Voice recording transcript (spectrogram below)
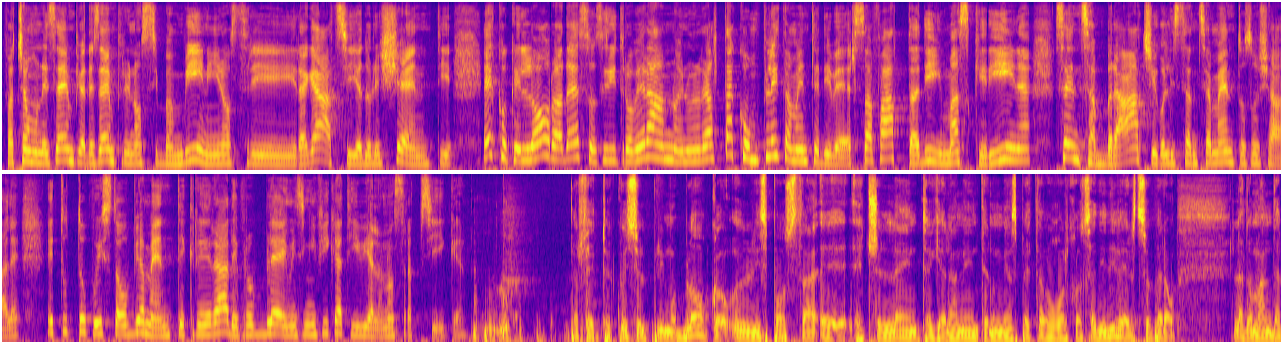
Facciamo un esempio, ad esempio i nostri bambini, i nostri ragazzi, gli adolescenti. Ecco che loro adesso si ritroveranno in una realtà completamente diversa, fatta di mascherine, senza bracci, con distanziamento sociale e tutto questo ovviamente creerà dei problemi significativi alla nostra psiche. Perfetto, e questo è il primo blocco, risposta eccellente, chiaramente non mi aspettavo qualcosa di diverso, però la domanda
